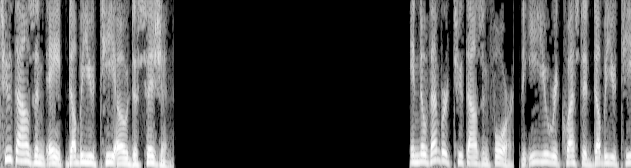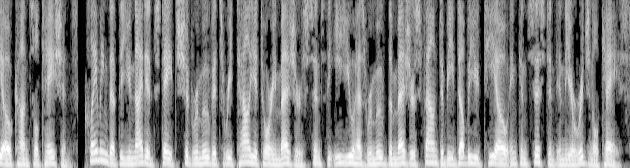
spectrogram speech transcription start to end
2008 WTO decision In November 2004, the EU requested WTO consultations, claiming that the United States should remove its retaliatory measures since the EU has removed the measures found to be WTO inconsistent in the original case.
